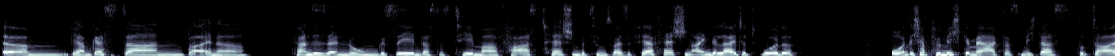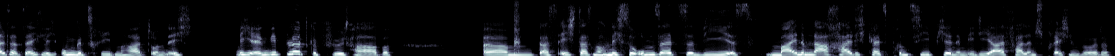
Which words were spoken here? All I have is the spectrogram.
Ähm, wir haben gestern bei einer Fernsehsendungen gesehen, dass das Thema Fast Fashion beziehungsweise Fair Fashion eingeleitet wurde. Und ich habe für mich gemerkt, dass mich das total tatsächlich umgetrieben hat und ich mich irgendwie blöd gefühlt habe, ähm, dass ich das noch nicht so umsetze, wie es meinem Nachhaltigkeitsprinzipien im Idealfall entsprechen würde.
